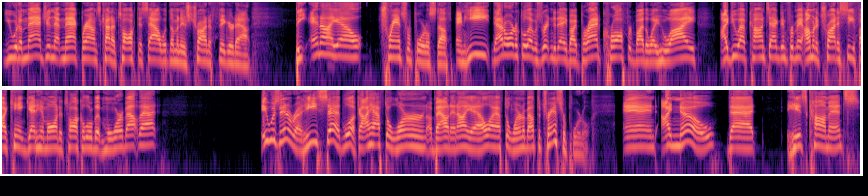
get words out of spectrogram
you would imagine that Mack Brown's kind of talked this out with them and is trying to figure it out. The NIL transfer portal stuff. And he that article that was written today by Brad Crawford, by the way, who I I do have contact information. I'm going to try to see if I can't get him on to talk a little bit more about that. It was interesting. He said, "Look, I have to learn about NIL. I have to learn about the transfer portal." And I know that his comments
